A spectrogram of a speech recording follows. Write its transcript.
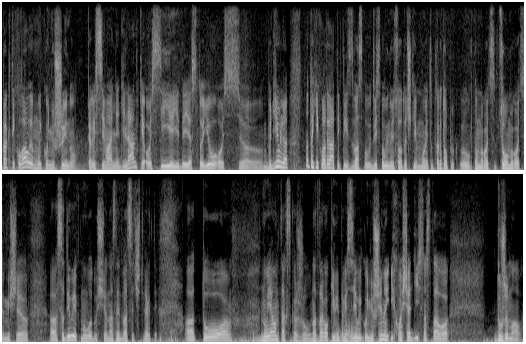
Практикували ми конюшину пересівання ділянки, ось цієї, де я стою, ось е, будівля. Ну такий квадратик, десь 2,5 соточки мої. Тут картоплю е, в тому році, в цьому році ми ще садили як молоду, ще у нас не 24 Е, То ну я вам так скажу, на два роки ми пересіяли конюшину, і хвоща дійсно стало дуже мало.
